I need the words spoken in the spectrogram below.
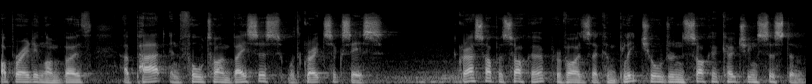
operating on both a part and full-time basis with great success. Grasshopper Soccer provides a complete children's soccer coaching system.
